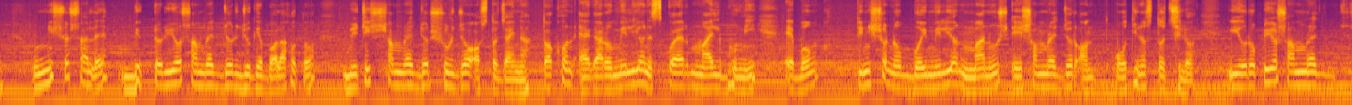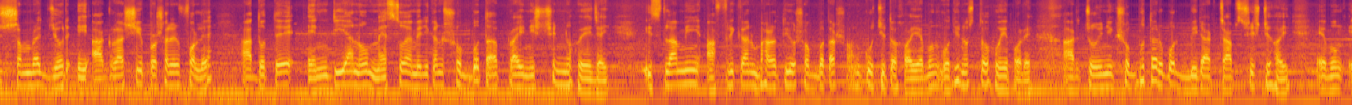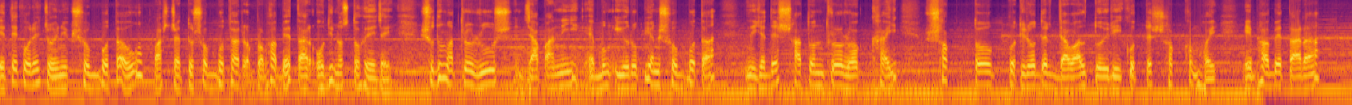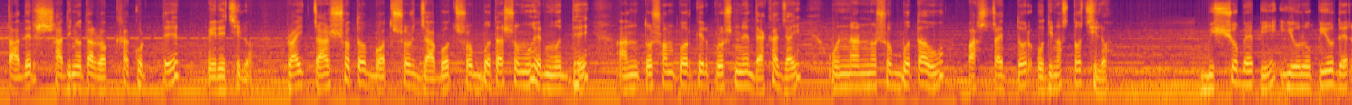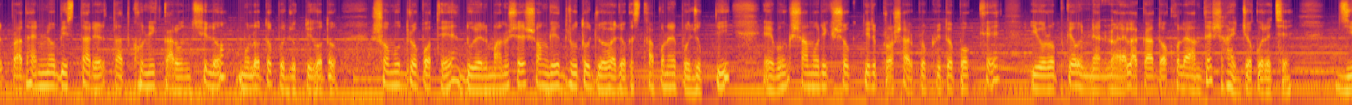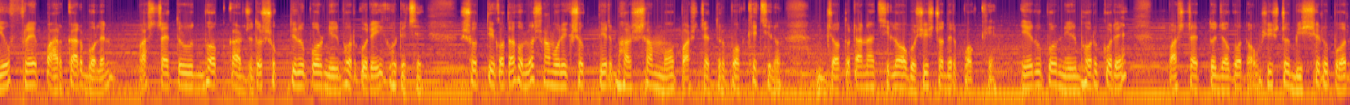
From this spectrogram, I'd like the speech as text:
উনিশশো সালে ভিক্টোরীয় সাম্রাজ্যর যুগে বলা হতো, ব্রিটিশ সাম্রাজ্যর সূর্য অস্ত যায় না। তখন এগারো মিলিয়ন স্কোয়ার মাইল ভূমি এবং তিনশো নব্বই মিলিয়ন মানুষ এই সাম্রাজ্যের অধীনস্থ ছিল। ইউরোপীয় সাম্রাজ্য সাম্রাজ্যর এই আগ্রাসী প্রসারের ফলে আদতে ইন্ডিয়ান ও মেসো আমেরিকান সভ্যতা প্রায় নিশ্চিহ্ন হয়ে যায়। ইসলামী আফ্রিকান ভারতীয় সভ্যতা সংকুচিত হয় এবং অধীনস্থ হয়ে পড়ে। আর চৈনিক সভ্যতার উপর বিরাট চাপ সৃষ্টি হয় এবং এতে করে চৈনিক সভ্যতাও পাশ্চাত্য সভ্যতার প্রভাবে তার অধীনস্থ হয়ে যায়। শুধুমাত্র রুশ, জাপানি এবং ইউরোপিয়ান সভ্যতা নিজেদের স্বাতন্ত্র্য রক্ষায় শক্ত প্রতিরোধের দেওয়াল তৈরি করতে সক্ষম হয়। এভাবে তারা তাদের স্বাধীনতা রক্ষা করতে পেরেছিল। প্রায় চারশত বৎসর যাবৎ সভ্যতাসমূহের মধ্যে আন্তঃসম্পর্কের প্রশ্নে দেখা যায়, অন্যান্য সভ্যতাও পাশ্চাত্যর অধীনস্থ ছিল। বিশ্বব্যাপী ইউরোপীয়দের প্রাধান্য বিস্তারের তাৎক্ষণিক কারণ ছিল মূলত প্রযুক্তিগত। সমুদ্রপথে দূরের মানুষের সঙ্গে দ্রুত যোগাযোগ স্থাপনের প্রযুক্তি এবং সামরিক শক্তির প্রসার প্রকৃতপক্ষে ইউরোপকে অন্যান্য এলাকা দখলে আনতে সাহায্য করেছে। জিওফ্রে পার্কার বলেন পাশ্চাত্যের উদ্ভব কার্যত শক্তির উপর নির্ভর করেই ঘটেছে। সত্যি কথা হলো, সামরিক শক্তির ভারসাম্য পাশ্চাত্যের পক্ষে ছিল, যতটা না ছিল অবশিষ্টদের পক্ষে। এর উপর নির্ভর করে পাশ্চাত্য জগৎ অবশিষ্ট বিশ্বের উপর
